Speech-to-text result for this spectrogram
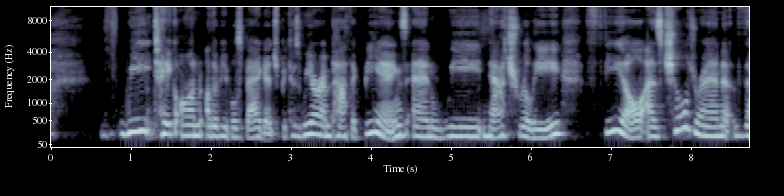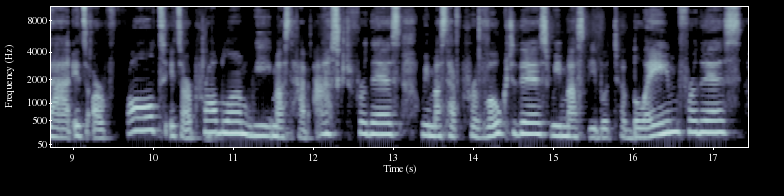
we take on other people's baggage because we are empathic beings and we naturally feel as children that it's our fault, it's our problem, we must have asked for this, we must have provoked this, we must be to blame for this.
